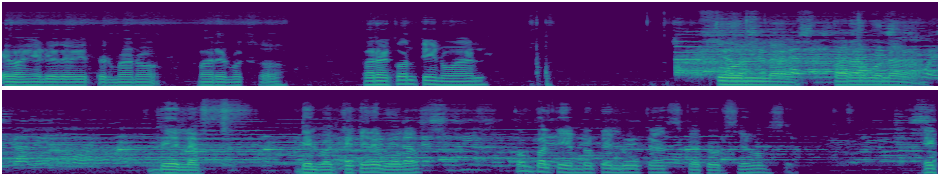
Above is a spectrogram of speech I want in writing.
Evangelio de hoy es tu hermano Mario Moxo para continuar con la parábola de la, del banquete de bodas, compartiéndote Lucas 14:11, el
